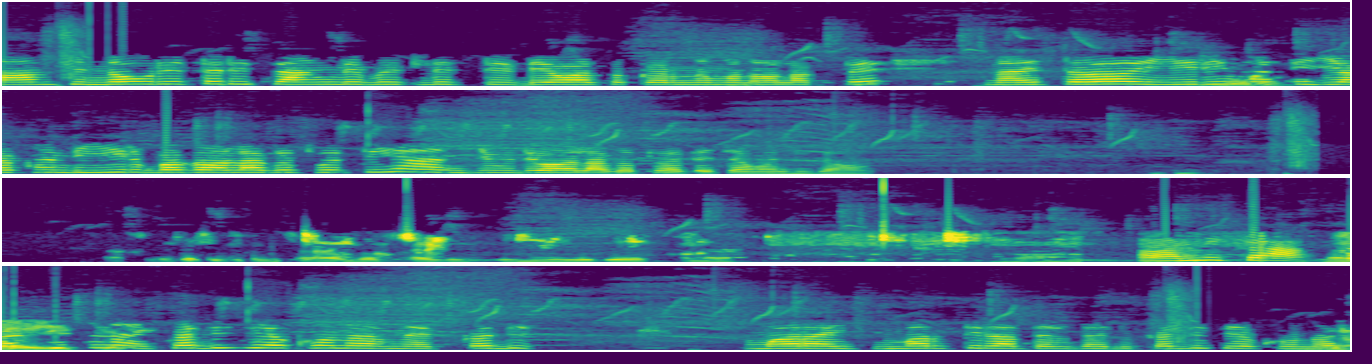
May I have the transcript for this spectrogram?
आमचे नवरे तरी चांगले भेटले ते देवाचं करणं म्हणावं लागतंय. नाहीतर हिरीमध्ये एखादी हिर बघावं लागत होती आणि जीव द्यावा लागत होता त्याच्यामध्ये जाऊन. आम्ही का? कधीच नाही कधीच एक होणार नाहीत कधीच. मरायची मरती रात्र झाली कधीच एक होणार.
